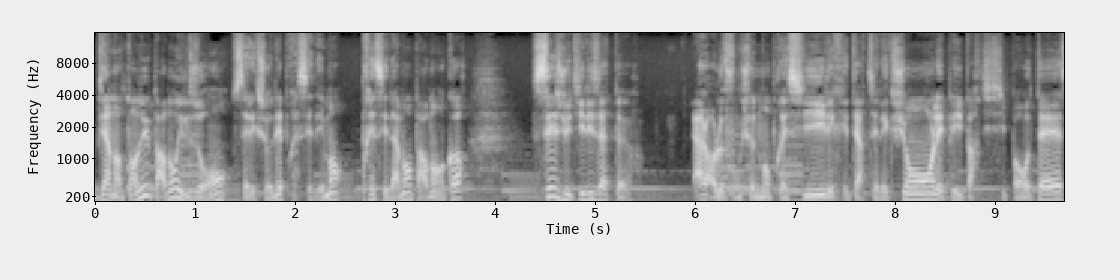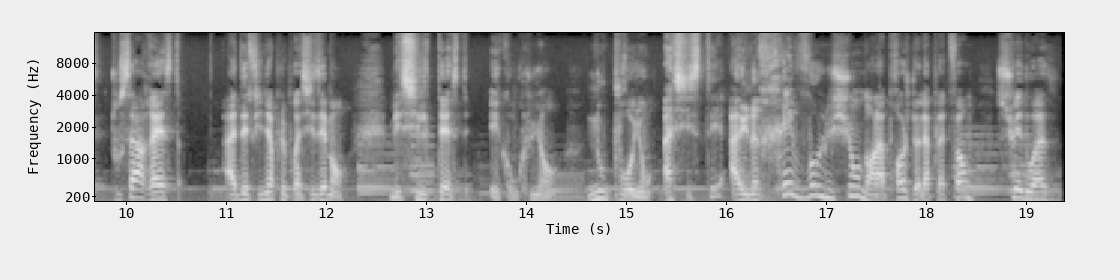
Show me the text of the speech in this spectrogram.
Bien, entendu, pardon, ils auront sélectionné précédemment, précédemment pardon, encore, ces utilisateurs. Alors le fonctionnement précis, les critères de sélection, les pays participants au test, tout ça reste à définir plus précisément. Mais si le test est concluant, nous pourrions assister à une révolution dans l'approche de la plateforme suédoise.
